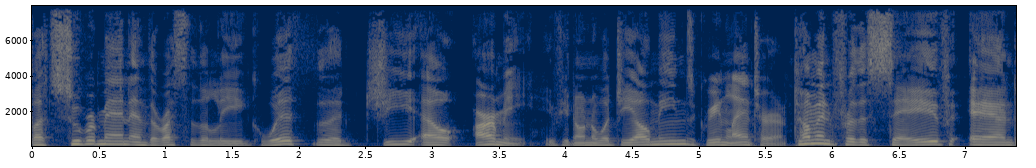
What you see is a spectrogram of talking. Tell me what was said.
but Superman and the rest of the League, with the GL Army, if you don't know what GL means, Green Lantern, come in for the save, and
